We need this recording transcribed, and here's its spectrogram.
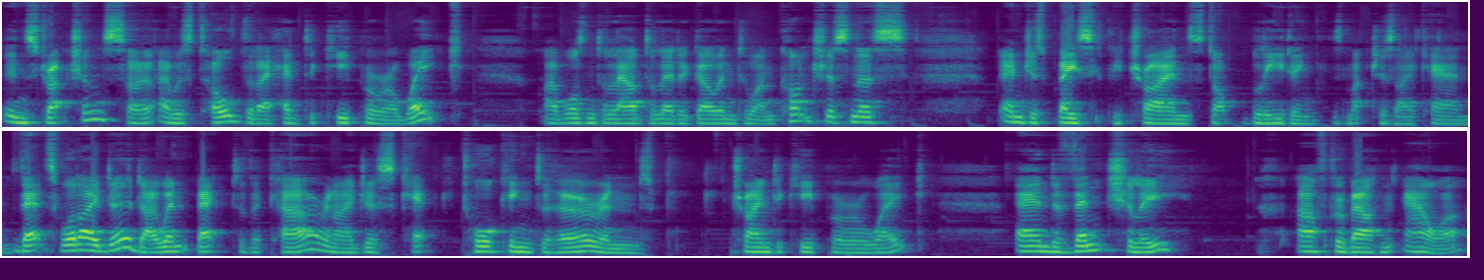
instructions. So I was told that I had to keep her awake. I wasn't allowed to let her go into unconsciousness and just basically try and stop bleeding as much as I can. That's what I did. I went back to the car and I just kept talking to her and trying to keep her awake. And eventually, after about an hour,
